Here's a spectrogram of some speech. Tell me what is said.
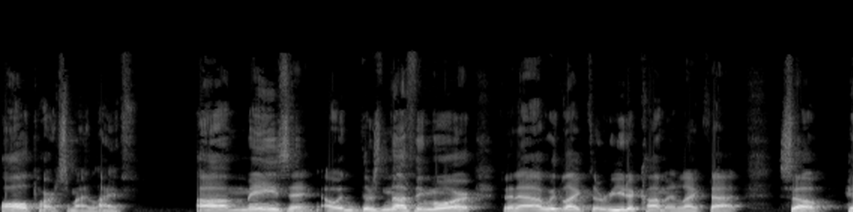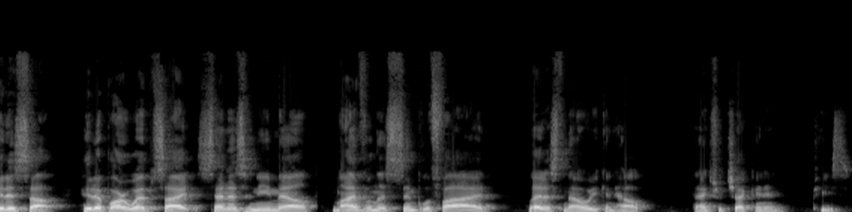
all parts of my life. Amazing. Would, there's nothing more than I would like to read a comment like that. So hit us up, hit up our website, send us an email, Mindfulness Simplified. Let us know we can help. Thanks for checking in. Peace.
